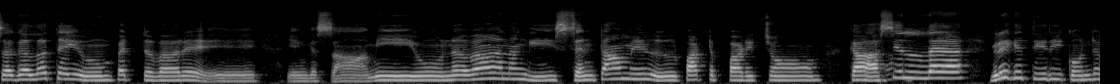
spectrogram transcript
sagalateum pettavare எங்க Yingasami நங்கி sentamil parta பாடிச்சோம் காசில்ல மிருகத்திரி கொண்டு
